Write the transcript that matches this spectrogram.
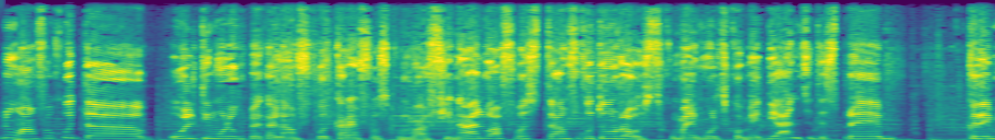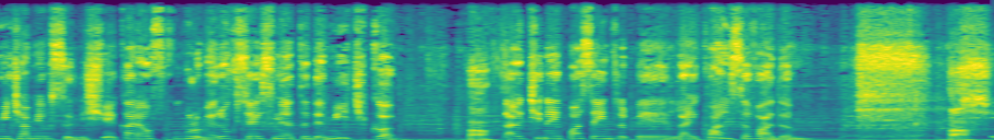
nu, am făcut uh, ultimul lucru pe care l-am făcut, care a fost cumva finalul, a fost, am făcut un roast cu mai mulți comedianți despre cât de mici am eu sâni. Și fiecare au făcut glume. Rog să ai sâni atât de mici că... Ah. Dar cine poate să intre pe Like One să vadă. Ah. Și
